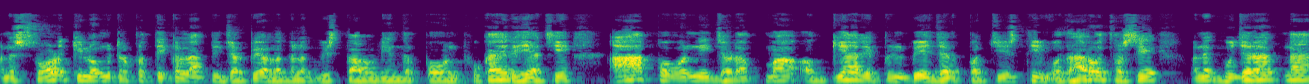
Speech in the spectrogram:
અને સોળ કિલોમીટર પ્રતિ કલાકની ઝડપે અલગ અલગ વિસ્તારોની અંદર પવન ફૂંકાઈ રહ્યા છે. આ પવનની ઝડપમાં અગિયાર એપ્રિલ બે હજાર પચીસથી વધારો થશે અને ગુજરાતના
